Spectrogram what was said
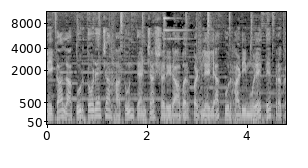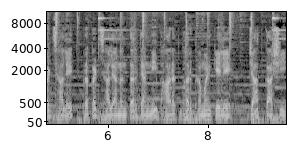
एका लाकूड तोड्याच्या हातून त्यांच्या शरीरावर पडलेल्या कुऱ्हाडीमुळे ते प्रकट झाले. प्रकट झाल्यानंतर त्यांनी भारतभर भ्रमण केले ज्यात काशी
